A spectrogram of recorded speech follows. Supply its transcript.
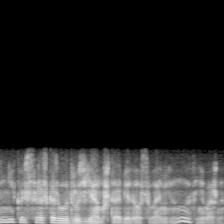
Никольс рассказывала друзьям, что обедала с вами. Ну, это не важно.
